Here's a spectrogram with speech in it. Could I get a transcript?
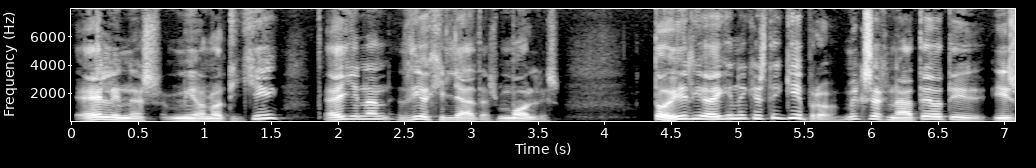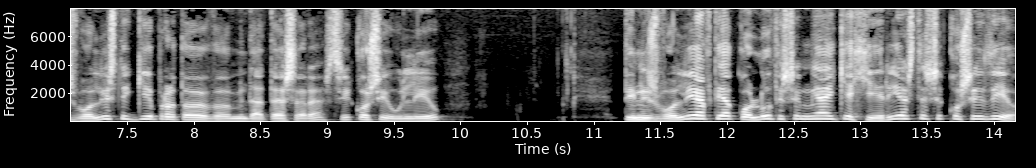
Έλληνες μειονοτικοί έγιναν 2.000 μόλις. Το ίδιο έγινε και στην Κύπρο. Μην ξεχνάτε ότι η εισβολή στην Κύπρο το 1974, στις 20 Ιουλίου, την εισβολή αυτή ακολούθησε μια εκεχηρία στις 22,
